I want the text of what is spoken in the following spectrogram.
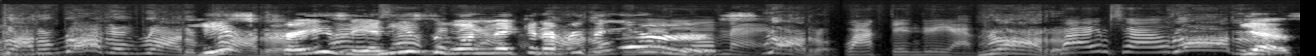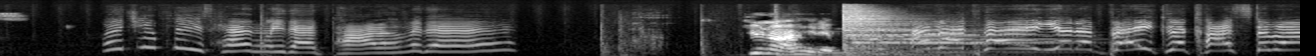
Rada, Rada, Rada, He's Rada. crazy, and he's the one making everything worse. Walked into the oven. Rada, By himself. Rada. Yes. Would you please hand me that pot over there? Do not hit him. I'm not paying you to bake the customer.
